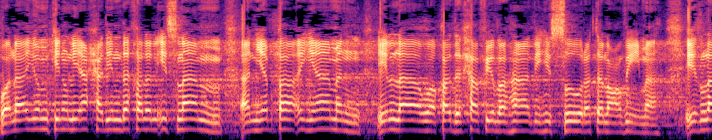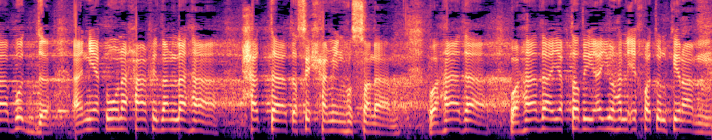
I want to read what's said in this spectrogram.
ولا يمكن لأحد دخل الإسلام أن يبقى أياما إلا وقد حفظ هذه السورة العظيمة. إذ لا بد أن يكون حافظا لها حتى تصح منه الصلاة. وهذا وهذا يقتضي أيها الإخوة الكرام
